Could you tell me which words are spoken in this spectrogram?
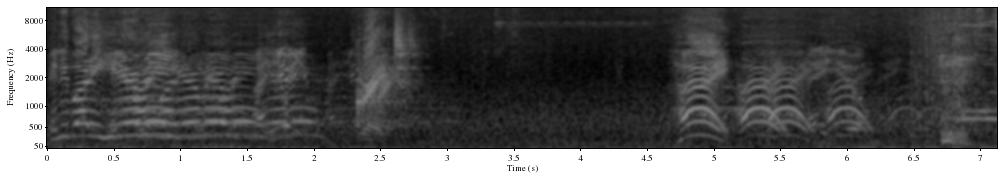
Anybody hear me? I hear you. Great. Hey! Hey, you.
